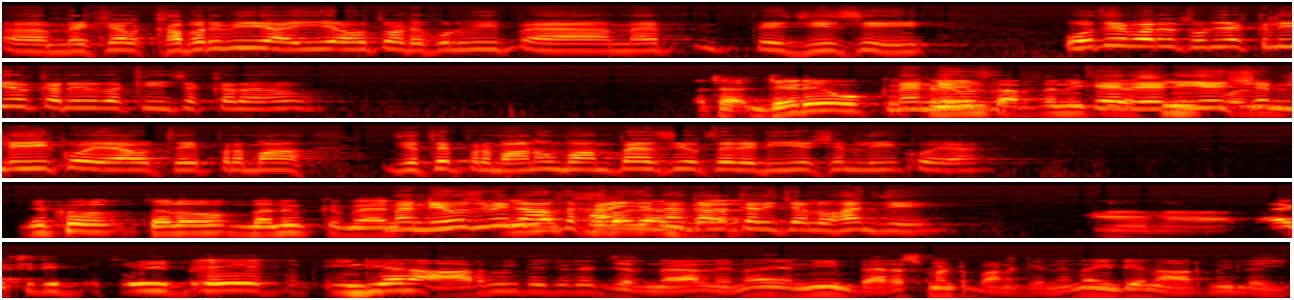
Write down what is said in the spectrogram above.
ਮੇਰੇ ਖਿਆਲ ਖਬਰ ਵੀ ਆਈ ਆ ਉਹ ਤੁਹਾਡੇ ਕੋਲ ਵੀ ਮੈਂ ਭੇਜੀ ਸੀ। ਉਹਦੇ ਬਾਰੇ ਥੋੜਾ ਜਿਹਾ ਕਲੀਅਰ ਕਰਿਓ ਉਹਦਾ ਕੀ ਚੱਕਰ ਹੈ ਉਹ। ਅੱਛਾ ਜਿਹੜੇ ਉਹ ਨਿਊਜ਼ ਕਰਦੇ ਨੇ ਕਿ ਰੇਡੀਏਸ਼ਨ ਲੀਕ ਹੋਇਆ ਉੱਥੇ ਪਰਮਾ ਜਿੱਥੇ ਪਰਮਾਣੂ ਬੰਬ ਪਿਆ ਸੀ ਉੱਥੇ ਰੇਡੀਏਸ਼ਨ ਲੀਕ ਹੋਇਆ। ਦੇਖੋ ਚਲੋ ਮੈਨੂੰ ਕਮੈਂਟ ਮੈਂ ਨਿਊਜ਼ ਵੀ ਨਾਲ ਦਿਖਾਈ ਜਨਾ ਗੱਲ ਕਰੀ ਚਲੋ ਹਾਂਜੀ। ਹਾਂ ਹਾਂ। ਐਕਚੁਅਲੀ ਥੋੜੀ ਇਹ ਇੰਡੀਅਨ ਆਰਮੀ ਦੇ ਜਿਹੜੇ ਜਰਨੈਲ ਨੇ ਨਾ ਇੰਨੀ ਐਮਬੈਰਸਮੈਂਟ ਬਣ ਗਏ ਨੇ ਨਾ ਇੰਡੀਅਨ ਆਰਮੀ ਲਈ।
